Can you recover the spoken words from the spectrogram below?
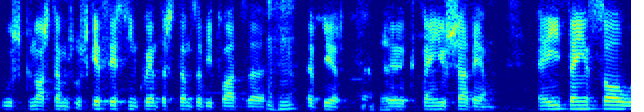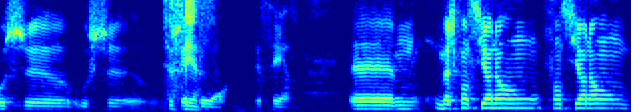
os que nós estamos, os QC50 que estamos habituados a, uhum. a ver, uhum. uh, que têm o CHADEM. Aí têm só os, uh, os, CCS. CCS. Uh, mas funcionam, funcionam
